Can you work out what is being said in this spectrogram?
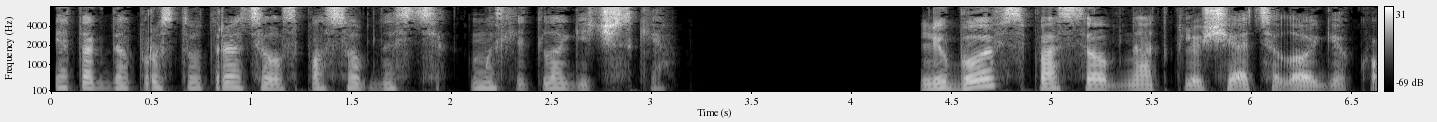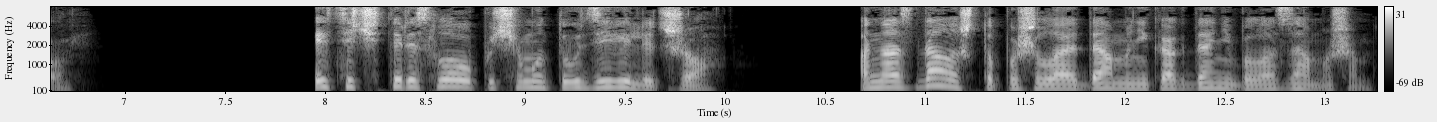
Я тогда просто утратила способность мыслить логически. Любовь способна отключать логику. Эти четыре слова почему-то удивили Джо. Она знала, что пожилая дама никогда не была замужем.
